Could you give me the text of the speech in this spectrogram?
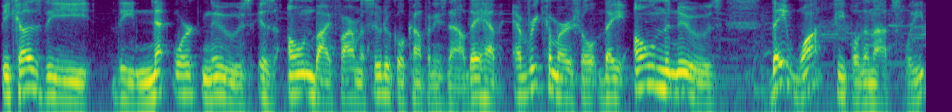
because the the network news is owned by pharmaceutical companies now. They have every commercial. They own the news. They want people to not sleep.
